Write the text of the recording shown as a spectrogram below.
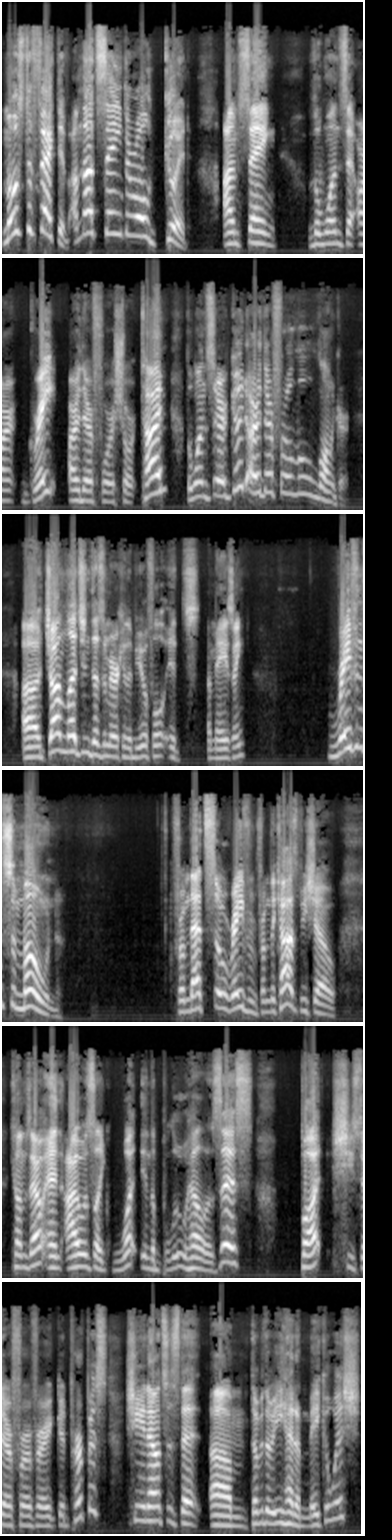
Most effective. I'm not saying they're all good. I'm saying the ones that aren't great are there for a short time. The ones that are good are there for a little longer. Uh, John Legend does America the Beautiful. It's amazing. Raven-Symoné from That's So Raven from The Cosby Show comes out, and I was like, what in the blue hell is this? But she's there for a very good purpose. She announces that um, WWE had a make a wish.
